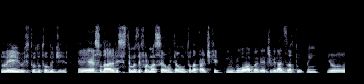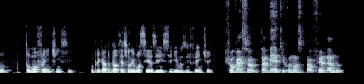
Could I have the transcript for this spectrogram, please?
leio, estudo todo dia. É, sou da área de sistemas de informação, então toda a parte que engloba de atividades da Tupin, eu tomo a frente em si. Obrigado pela atenção de vocês e seguimos em frente aí. Show, Cássio. Também aqui conosco está o Fernando.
